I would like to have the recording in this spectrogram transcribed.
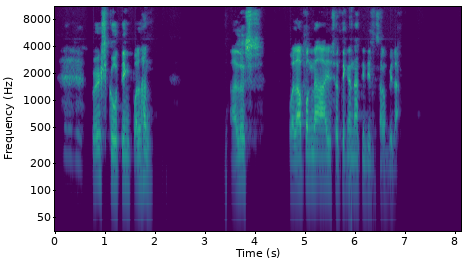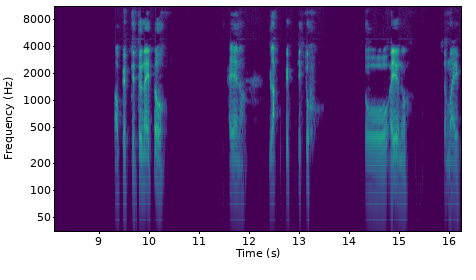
first coating pa lang. Halos wala pang naayos. So, tingnan natin dito sa kabila. Oh, 52 na ito. Ayan oh. Block 52. So, ayun oh. Sa may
